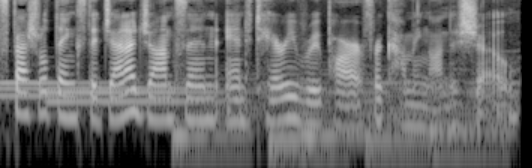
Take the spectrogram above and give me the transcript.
Special thanks to Jenna Johnson and Terri Rupar for coming on the show.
